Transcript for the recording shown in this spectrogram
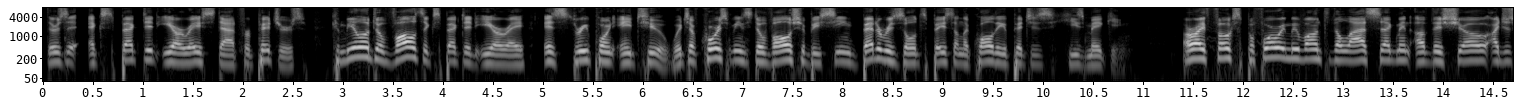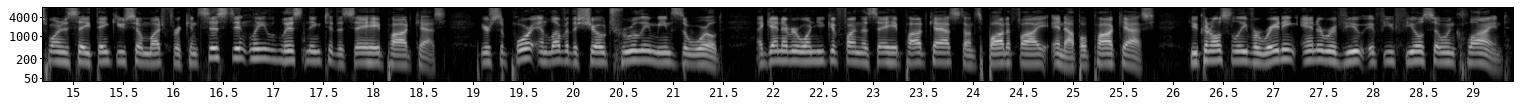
there's an expected ERA stat for pitchers. Camilo Doval's expected ERA is 3.82, which of course means Doval should be seeing better results based on the quality of pitches he's making. All right, folks, before we move on to the last segment of this show, I just wanted to say thank you so much for consistently listening to the Say Hey podcast. Your support and love of the show truly means the world. Again, everyone, you can find the Say Hey podcast on Spotify and Apple Podcasts. You can also leave a rating and a review if you feel so inclined.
